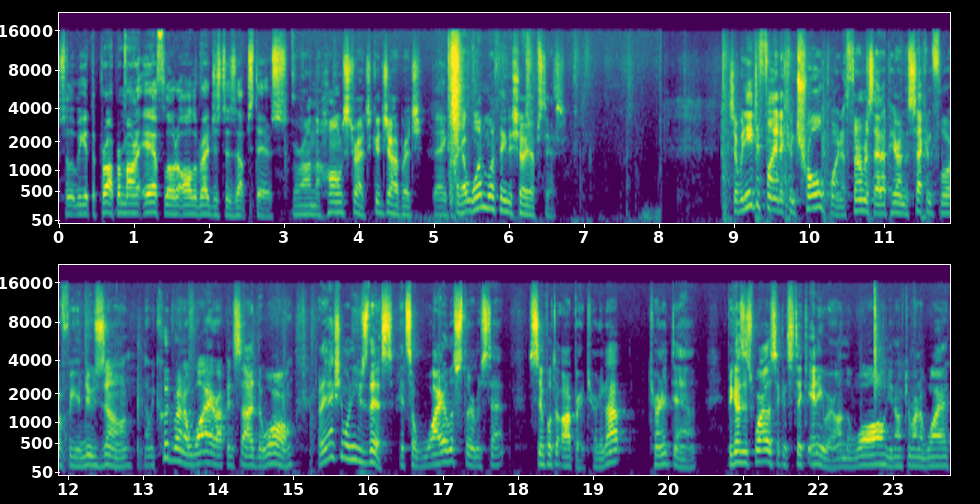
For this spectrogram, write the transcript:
so that we get the proper amount of airflow to all the registers upstairs. We're on the home stretch. Good job, Rich. Thanks. I got one more thing to show you upstairs. So we need to find a control point, a thermostat up here on the second floor for your new zone. Now we could run a wire up inside the wall, but I actually want to use this. It's a wireless thermostat, simple to operate. Turn it up, turn it down. Because it's wireless, it can stick anywhere on the wall. You don't have to run a wire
